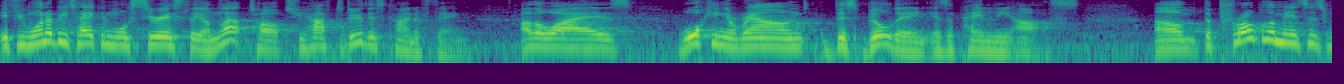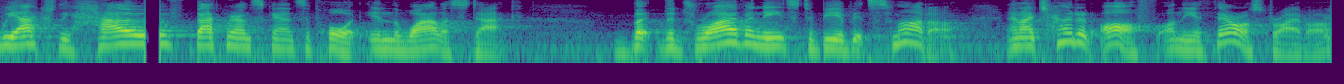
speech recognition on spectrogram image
if you want to be taken more seriously on laptops, you have to do this kind of thing. Otherwise, walking around this building is a pain in the ass. Um, the problem is, is we actually have background scan support in the wireless stack, but the driver needs to be a bit smarter. And I turned it off on the Atheros driver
